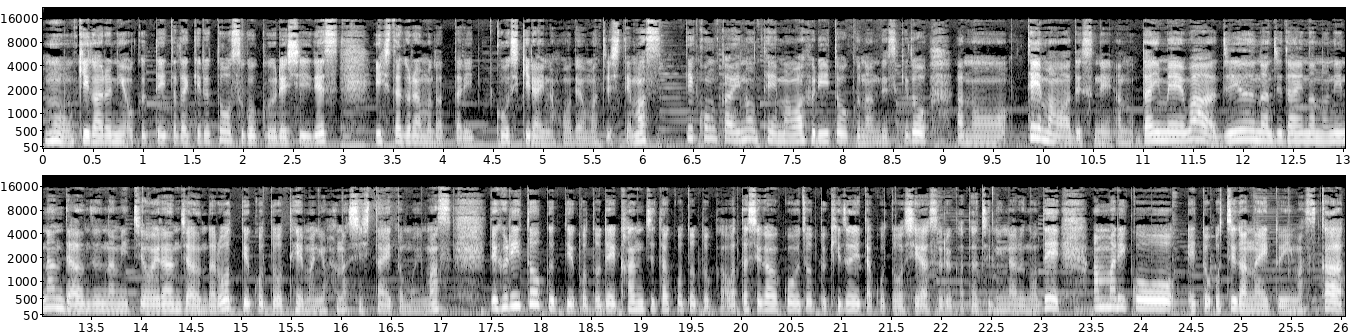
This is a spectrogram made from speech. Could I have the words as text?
もうお気軽に送っていただけるとすごく嬉しいです。インスタグラムだったり公式 LINE の方でお待ちしてます。で今回のテーマはフリートークなんですけどあのテーマはですねあの題名は自由な時代なのになんで安全な道を選んじゃうんだろうっていうことをテーマにお話ししたいと思います。でフリートークっていうことで感じたこととか私がこうちょっと気づいたことをシェアする形になるのであんまりこう、えっと、オチがないと言いますか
